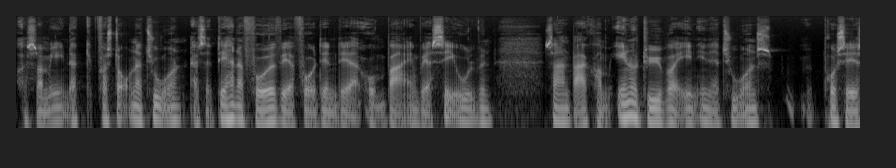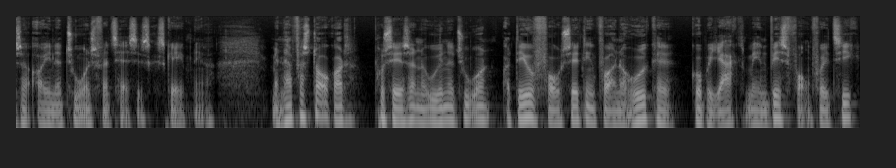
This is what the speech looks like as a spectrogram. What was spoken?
og som en, der forstår naturen, altså det han har fået ved at få den der åbenbaring, ved at se ulven, så er han bare kommet endnu dybere ind i naturens processer og i naturens fantastiske skabninger. Men han forstår godt processerne ude i naturen, og det er jo forudsætning for, at han overhovedet kan gå på jagt med en vis form for etik.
